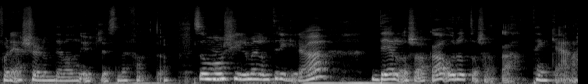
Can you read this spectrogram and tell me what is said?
for det, selv om det var den utløsende faktoren. Så man må skille mellom triggere, delårsaker og rotårsaker, tenker jeg. da.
